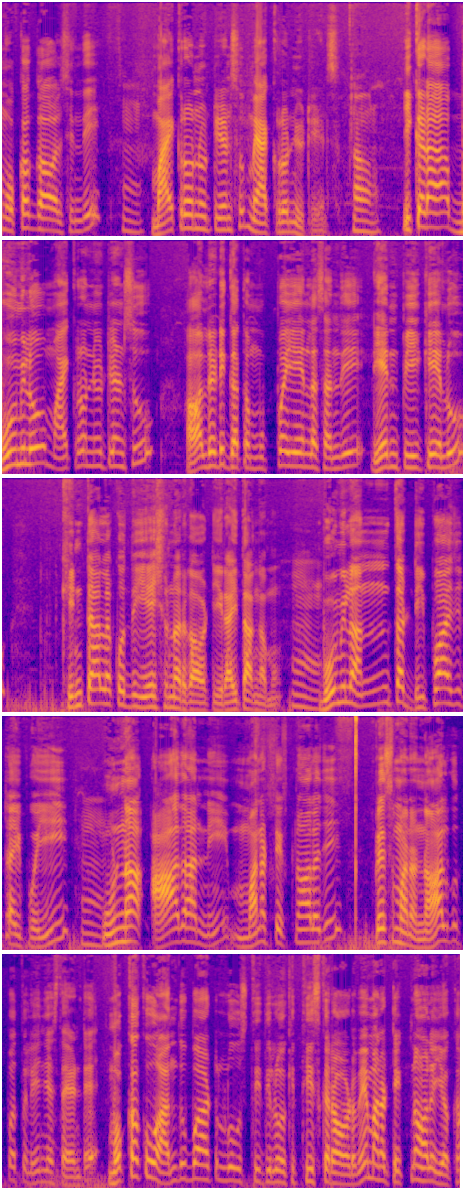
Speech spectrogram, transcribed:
మొక్కకు కావాల్సింది. మైక్రో న్యూట్రియంట్స్ మ్యాక్రో న్యూట్రియంట్స్ ఇక్కడ భూమిలో మైక్రో న్యూట్రియంట్స్ ఆల్రెడీ గత ముప్పై ఏళ్ళ సంది ఎన్పీకేలు కింటాల కొద్ది వేసి ఉన్నారు కాబట్టి రైతాంగము. భూమిలో అంత డిపాజిట్ అయిపోయి ఉన్న ఆదాన్ని మన టెక్నాలజీ ప్లస్ మన నాలుగు ఉత్పత్తులు ఏం చేస్తాయంటే మొక్కకు అందుబాటులో స్థితిలోకి తీసుకురావడమే మన టెక్నాలజీ యొక్క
